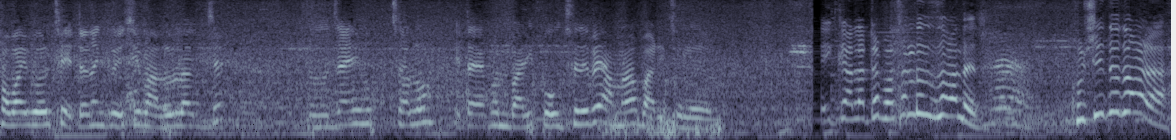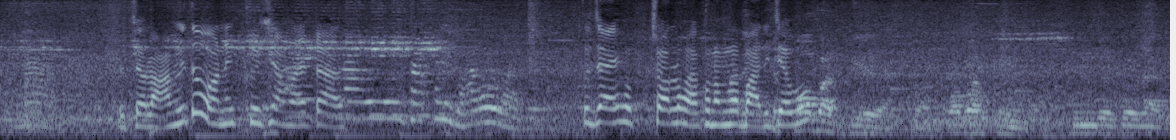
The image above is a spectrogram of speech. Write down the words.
সবাই বলছে এটা নাকি বেশি ভালো লাগছে। তো যাই হোক চলো এটা এখন বাড়ি পৌঁছে দেবে আমরা বাড়ি চলে যাব। এই কালারটা পছন্দ তো তোমাদের? খুশি তো তোমরা? তো চলো আমি তো অনেক খুশি আমার একটা তো যাই হোক চলো এখন আমরা বাড়ি যাব। কভার দিয়ে রাখব সুন্দর করে রাখব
